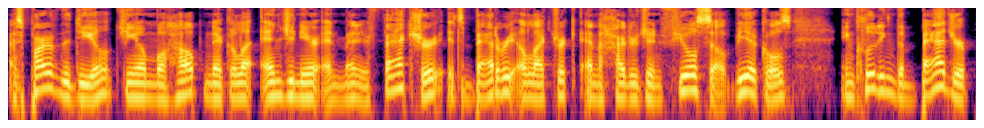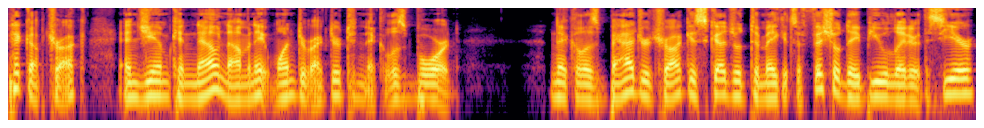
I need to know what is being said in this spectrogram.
As part of the deal, GM will help Nikola engineer and manufacture its battery electric and hydrogen fuel cell vehicles, including the Badger pickup truck, and GM can now nominate one director to Nikola's board. Nikola's Badger truck is scheduled to make its official debut later this year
